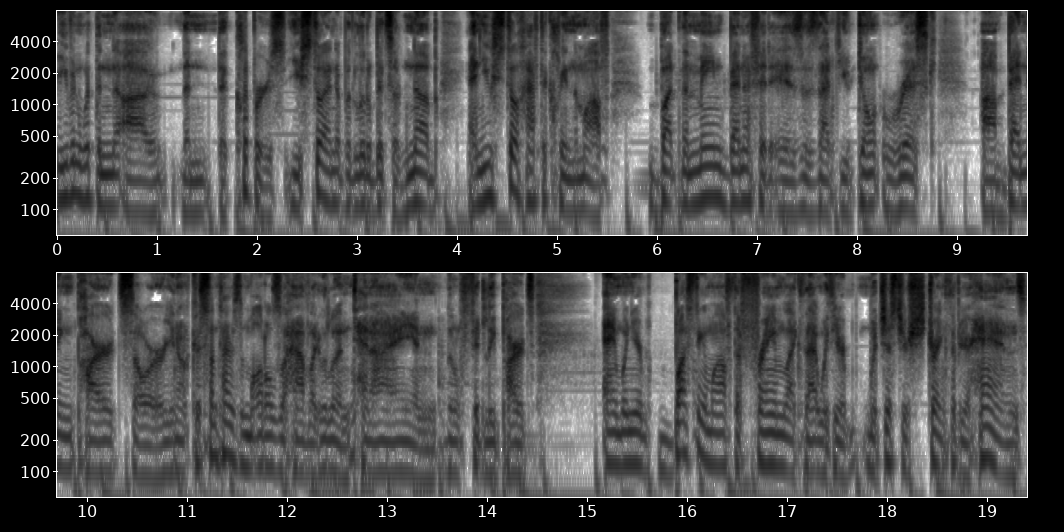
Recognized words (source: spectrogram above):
even with the, uh, the, the clippers, you still end up with little bits of nub and you still have to clean them off. But the main benefit is, is that you don't risk uh, bending parts or, you know, because sometimes the models will have like little antennae and little fiddly parts. And when you're busting them off the frame like that with your, with just your strength of your hands,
